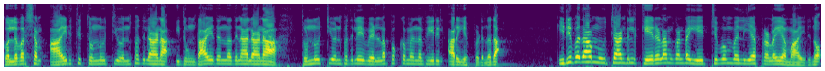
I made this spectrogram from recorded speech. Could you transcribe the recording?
കൊല്ലവർഷം ആയിരത്തി തൊണ്ണൂറ്റി ഒൻപതിലാണ് ഇതുണ്ടായതെന്നതിനാലാണ് തൊണ്ണൂറ്റിയൊൻപതിലെ വെള്ളപ്പൊക്കം എന്ന പേരിൽ അറിയപ്പെടുന്നത്. ഇരുപതാം നൂറ്റാണ്ടിൽ കേരളം കണ്ട ഏറ്റവും വലിയ പ്രളയമായിരുന്നു.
